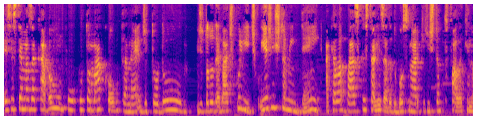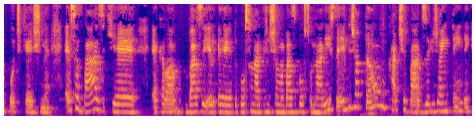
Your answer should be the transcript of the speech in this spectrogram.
esses temas acabam por, por, tomar conta né, de, todo, de todo o debate político. E a gente também tem aquela base cristalizada do Bolsonaro que a gente tanto fala aqui no podcast. Né? Essa base, que é, é aquela base é, do Bolsonaro que a gente chama base bolsonarista, eles já estão cativados, eles já entendem,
